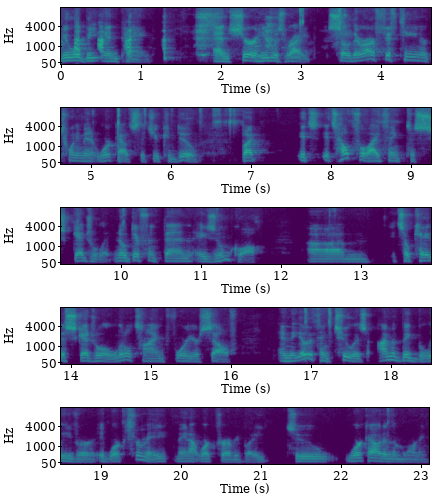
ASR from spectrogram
you will be in pain. And sure, he was right. So there are 15 or 20 minute workouts that you can do, but it's it's helpful, I think, to schedule it. No different than a Zoom call. Um, it's okay to schedule a little time for yourself. And the other thing too is I'm a big believer. It works for me, may not work for everybody, to work out in the morning,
